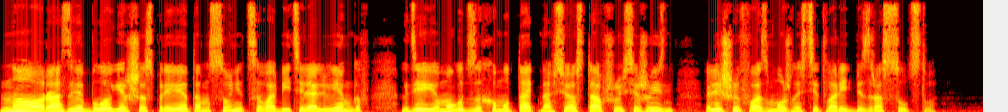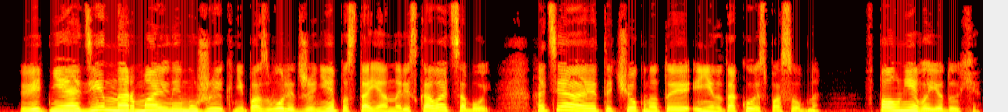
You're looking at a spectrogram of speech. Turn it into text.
Но разве блогерша с приветом сунется в обитель альвенгов, где ее могут захомутать на всю оставшуюся жизнь, лишив возможности творить безрассудство? Ведь ни один нормальный мужик не позволит жене постоянно рисковать собой, хотя это чокнутая и не на такое способна. Вполне в ее духе.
